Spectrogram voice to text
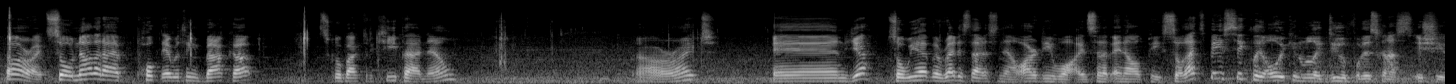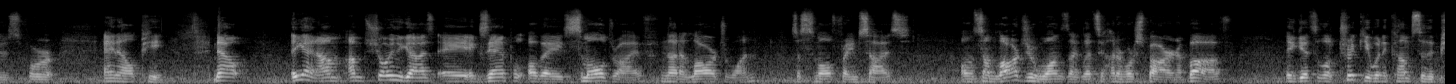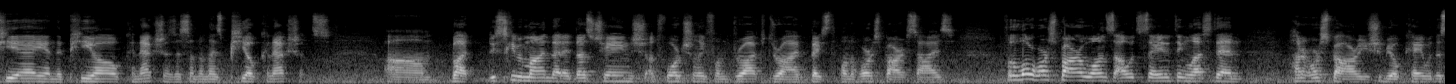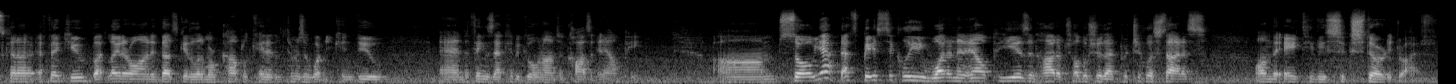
all right, so now that I've poked everything back up, let's go back to the keypad now. All right. And yeah, so we have a ready status now, RDY instead of NLP. So that's basically all you can really do for this kind of issues for NLP. Now, again, I'm, I'm showing you guys a example of a small drive, not a large one. It's a small frame size. On some larger ones, like let's say 100 horsepower and above, it gets a little tricky when it comes to the PA and the PO connections and sometimes PO connections. Um, but just keep in mind that it does change, unfortunately, from drive to drive based upon the horsepower size. For the lower horsepower ones, I would say anything less than 100 horsepower, you should be okay with this kind of FAQ. But later on, it does get a little more complicated in terms of what you can do and the things that could be going on to cause an NLP. Um, so yeah, that's basically what an NLP is and how to troubleshoot that particular status on the ATV 630 drive.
